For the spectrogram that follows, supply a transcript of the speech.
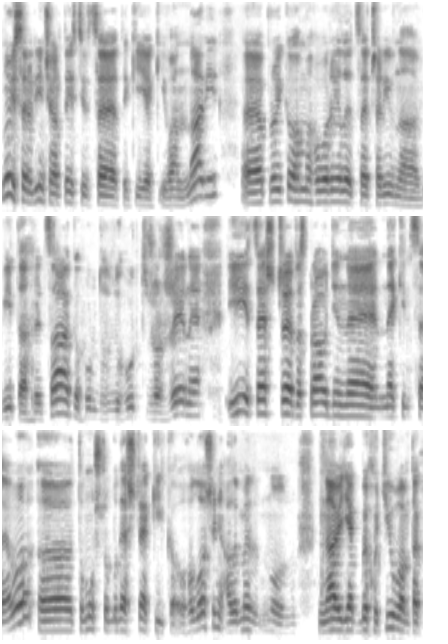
Ну і серед інших артистів це такі, як Іван Наві, про якого ми говорили. Це чарівна Віта Грицак, гурт, гурт Жоржини. І це ще насправді не, не кінцево, е, тому що буде ще кілька оголошень, але ми ну навіть якби хотів вам так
